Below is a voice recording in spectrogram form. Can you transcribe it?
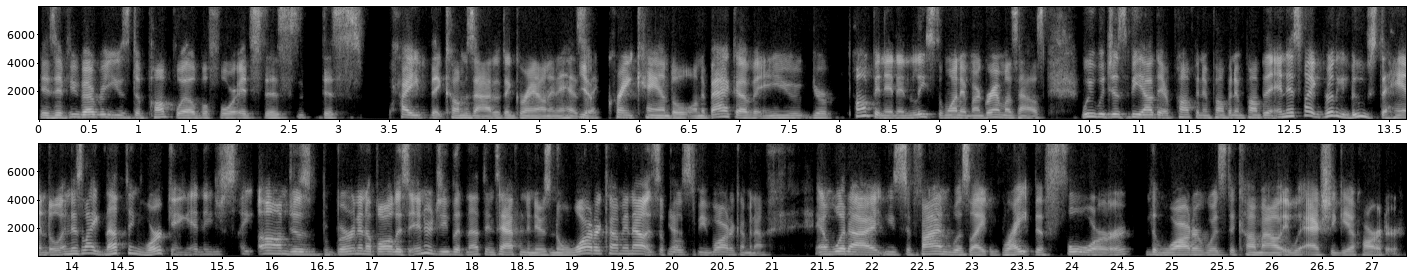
is if you've ever used a pump well before, it's this this pipe that comes out of the ground and it has yep. like crank handle on the back of it and you you're pumping it and at least the one at my grandma's house we would just be out there pumping and pumping and pumping and it's like really loose the handle and it's like nothing working and you just like oh I'm just burning up all this energy but nothing's happening there's no water coming out it's supposed to be water coming out and what I used to find was like right before the water was to come out, it would actually get harder,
